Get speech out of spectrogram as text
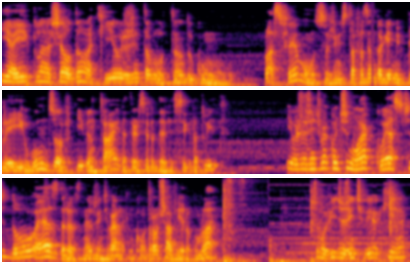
E aí, clã Sheldon aqui, hoje a gente está voltando com Blasphemous, a gente está fazendo a gameplay Wounds of Eventide, a terceira DLC gratuita. E hoje a gente vai continuar a quest do Esdras, né? A gente vai encontrar o chaveiro, vamos lá? No último vídeo a gente veio aqui, né?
